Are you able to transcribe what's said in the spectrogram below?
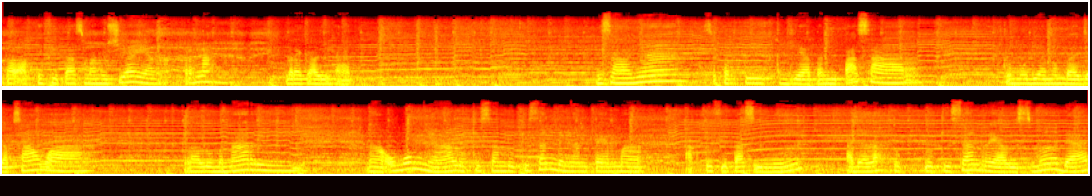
atau aktivitas manusia yang pernah mereka lihat. Misalnya seperti kegiatan di pasar, kemudian membajak sawah, lalu menari. Nah, umumnya lukisan-lukisan dengan tema aktivitas ini adalah lukisan realisme dan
